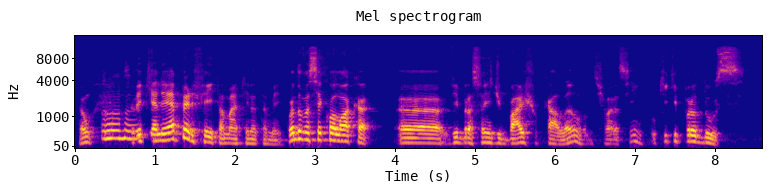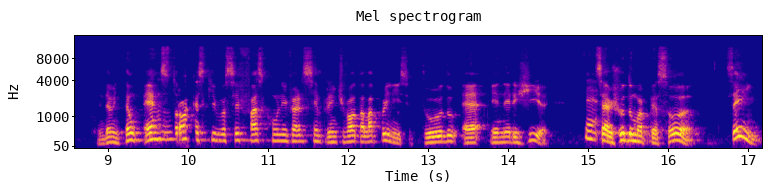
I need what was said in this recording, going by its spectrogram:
Então, uhum. você vê que ela é perfeita a máquina também. Quando você coloca uh, vibrações de baixo calão, vamos chamar assim, o que que produz? Entendeu? Então, é uhum. as trocas que você faz com o universo sempre. A gente volta lá para o início. Tudo é energia. É. Você ajuda uma pessoa sem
